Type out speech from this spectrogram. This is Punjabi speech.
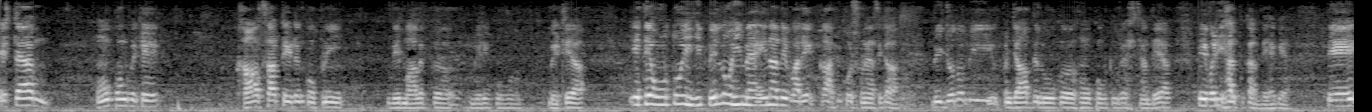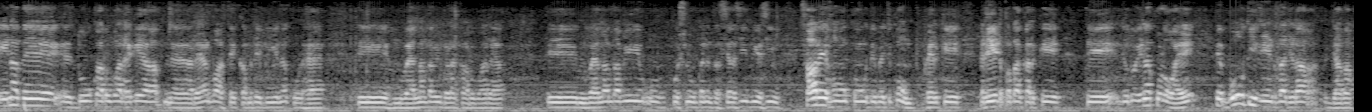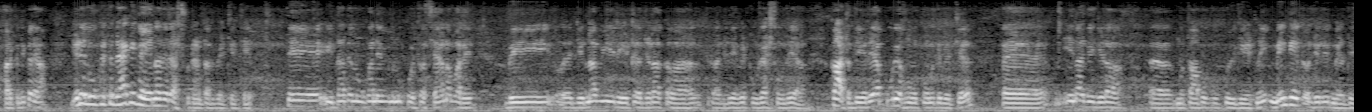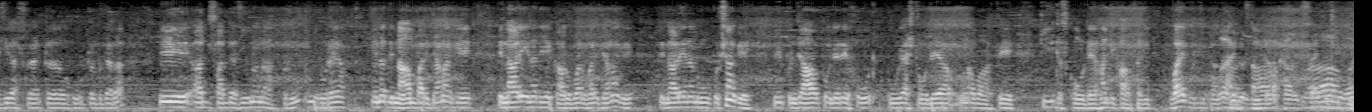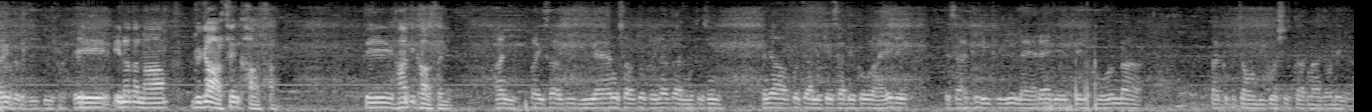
ਇਸ ਟਾਈਮ ਹਾਂਗਕਾਂਗ ਵਿਖੇ ਖਾਲਸਾ ਟ੍ਰੇਡਿੰਗ ਕੰਪਨੀ ਦੇ ਮਾਲਕ ਮੇਰੇ ਕੋਲ ਬੈਠੇ ਆ। ਇੱਥੇ ਆਉਣ ਤੋਂ ਹੀ ਪਹਿਲਾਂ ਹੀ ਮੈਂ ਇਹਨਾਂ ਦੇ ਬਾਰੇ ਕਾਫੀ ਕੁਝ ਸੁਣਿਆ ਸੀਗਾ ਵੀ ਜਦੋਂ ਵੀ ਪੰਜਾਬ ਦੇ ਲੋਕ ਹਾਂਗਕਾਂਗ ਟੂਰਿਸਟ ਜਾਂਦੇ ਆ ਤੇ ਬੜੀ ਹੈਲਪ ਕਰਦੇ ਹੈਗੇ ਆ। ਤੇ ਇਹਨਾਂ ਦੇ ਦੋ ਕਾਰੋਬਾਰ ਹੈਗੇ ਆ ਰਹਿਣ ਵਾਸਤੇ ਕਮਰੇ ਵੀ ਇਹਨਾਂ ਕੋਲ ਹੈ ਤੇ ਮੋਬਾਈਲਾਂ ਦਾ ਵੀ ਬੜਾ ਕਾਰੋਬਾਰ ਆ। ਤੇ ਮੋਬਾਈਲਾਂ ਦਾ ਵੀ ਉਹ ਕੁਝ ਲੋਕਾਂ ਨੇ ਦੱਸਿਆ ਸੀ ਵੀ ਅਸੀਂ ਸਾਰੇ ਹਾਂਗਕਾਂਗ ਦੇ ਵਿੱਚ ਘੁੰਮ ਫਿਰ ਕੇ ਰੇਟ ਪਤਾ ਕਰਕੇ ਤੇ ਜਦੋਂ ਇਹਨਾਂ ਕੋਲ ਆਏ ਤੇ ਬਹੁਤ ਹੀ ਰੇਟ ਦਾ ਜਿਹੜਾ ਜ਼ਿਆਦਾ ਫ਼ਰਕ ਨਿਕਲਿਆ। ਜਿਹੜੇ ਲੋਕ ਇੱਥੇ ਰਹਿ ਕੇ ਗਏ ਇਹਨਾਂ ਦੇ ਰੈਸਟੋਰੈਂਟਾਂ ਦੇ ਵਿੱਚ ਇੱਥੇ ਤੇ ਇਦਾਂ ਦੇ ਲੋਕਾਂ ਨੇ ਵੀ ਮੈਨੂੰ ਕੁਝ ਦੱਸਿਆ ਇਹਨਾਂ ਬਾਰੇ ਵੀ ਜਿੰਨਾ ਵੀ ਰੇਟ ਜਿਹੜਾ ਕ- ਜਿਹੜੇ ਟੂਰਿਸਟ ਹੁੰਦੇ ਆ, ਘੱਟ ਦੇ ਰਿਹਾ ਪੂਰੇ ਹਾਂਗਕਾਂਗ ਦੇ ਵਿੱਚ। ਇਹਨਾਂ ਦੇ ਜਿਹੜਾ ਮੁਤਾਬਕ ਕੋਈ ਰੇਟ ਨਹੀਂ। ਮਹਿੰਗੇ ਜਿਹੜੇ ਮਿਲਦੇ ਸੀ ਰੈਸਟੋਰੈਂਟ ਹੋਟਲ ਵਗੈਰਾ ਤੇ ਅੱਜ ਸਾਡੇ ਅਸੀਂ ਉਹਨਾਂ ਨਾਲ ਰੂਬਰੂ ਹੋ ਰਹੇ ਆ ਇਹਨਾਂ ਦੇ ਨਾਮ ਬਾਰੇ ਜਾਣਾਂਗੇ ਤੇ ਨਾਲੇ ਇਹਨਾਂ ਦੇ ਕਾਰੋਬਾਰ ਬਾਰੇ ਜਾਣਾਂਗੇ ਤੇ ਨਾਲੇ ਇਹਨਾਂ ਨੂੰ ਪੁੱਛਾਂਗੇ ਵੀ ਪੰਜਾਬ ਤੋਂ ਜਿਹੜੇ ਹੋਰ ਟੂਰਿਸਟ ਆਉਂਦੇ ਆ ਉਹਨਾਂ ਵਾਸਤੇ ਕੀ ਡਿਸਕਾਊਂਟ ਹੈ? ਹਾਂਜੀ ਖਾਲਸਾ ਜੀ। ਵਾਹਿਗੁਰੂ ਜੀ ਕਾ ਖਾਲਸਾ। ਖਾਲਸਾ। ਵਾਹਿਗੁਰੂ ਜੀ ਕੀ ਫਤਿਹ। ਤੇ ਇਹਨਾਂ ਦਾ ਨਾਮ ਜੁਝਾਰ ਸਿੰਘ ਖਾਲਸਾ। ਤੇ ਹਾਂਜੀ ਖਾਲਸਾ ਜੀ। ਹਾਂਜੀ ਭਾਈ ਸਾਹਿਬ ਜੀ ਜੀ ਆਇਆਂ ਨੂੰ ਸਭ ਤੋਂ ਪਹਿਲਾਂ ਤੁਹਾਨੂੰ ਤੁਸੀਂ ਪੰਜਾਬ ਤੋਂ ਚੱਲ ਕੇ ਸਾਡੇ ਕੋਲ ਆਏ ਜੇ ਤੇ ਸਾਡੀ ਇੰਟਰਵਿਊ ਲੈ ਰਹੇ ਜੇ ਤੇ ਹੋਰਨਾਂ ਤੱਕ ਪਹੁੰਚਾਉਣ ਦੀ ਕੋਸ਼ਿਸ਼ ਕਰਨਾ ਚਾਹੁੰਦੇ ਜੀ।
